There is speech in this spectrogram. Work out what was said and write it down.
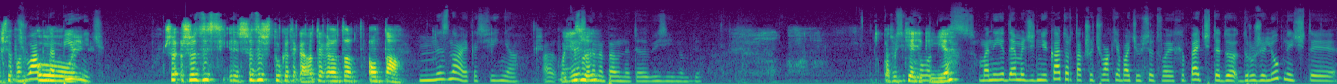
Що, пог- Чувак на Ой. північ. Що, що, за, с- що за штука така? От, от, от, от та. Не знаю, якась фігня. А Полізли? книжка, напевне, телевізійна, блін. А тут телеки є? У мене є демедж індикатор, так що, чувак, я бачу все твоє хп, чи ти до- дружелюбний, чи ти.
